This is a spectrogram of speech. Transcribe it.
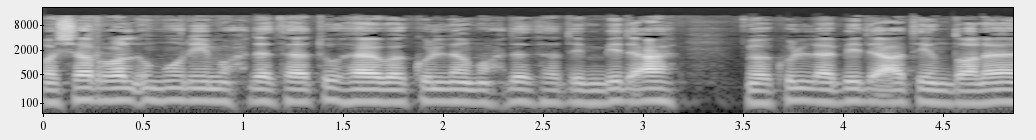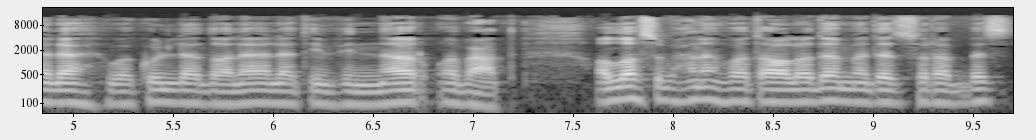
وشر الأمور محدثاتها وكل محدثة بدعة وكل بدعة ضلالة وكل ضلالة في النار. وبعد. subhanahu va taolodan madad so'rab biz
